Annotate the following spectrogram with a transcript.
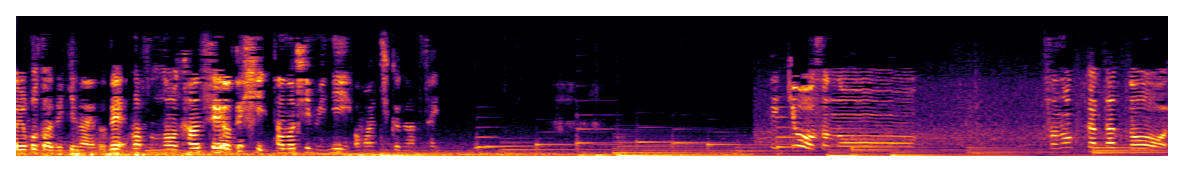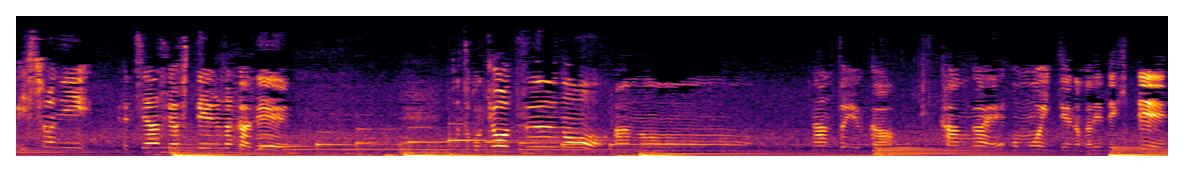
えることはできないので、まあ、その完成をぜひ楽しみにお待ちください。で今日、その、その方と一緒にち合わせをしている中で、ちょっとこう共通の、あのー、なんというか、考え、思いっていうのが出てきて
